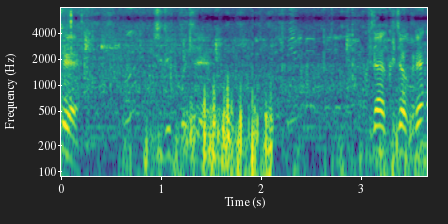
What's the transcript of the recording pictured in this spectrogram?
그치? 길 이쁘지? 그냥 그저 그래?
